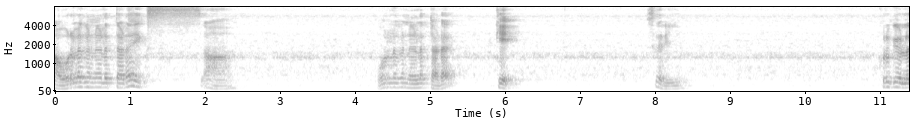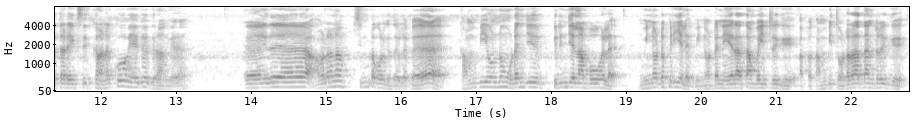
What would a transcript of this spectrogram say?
ம். ஆ, நீளத்தடை எக்ஸ் ஆ. ஓரலகு நீளத்தடை கே சரி. குறுக்கே உள்ள தடை எக்ஸிற்கான கணக்கோ கேட்குறாங்க அஹ் இது அவ்வளோலாம் சிம்பிளாக கொடுக்க தேவையில்ல இப்போ. கம்பி ஒன்றும் உடைஞ்சு பிரிஞ்சு எல்லாம் போகலை. மின்னோட்டம் பிரியலை. மின்னோட்டம் நேராக தான் போயிட்டுருக்கு அப்போ கம்பி தொடராக தான் இருக்கு.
